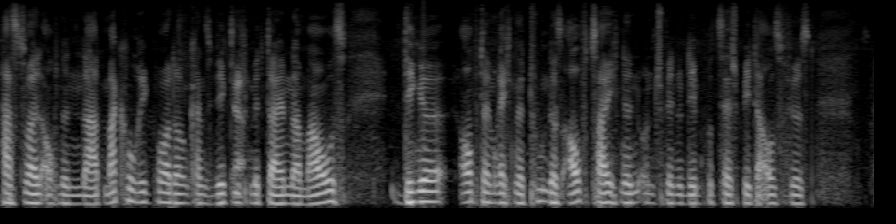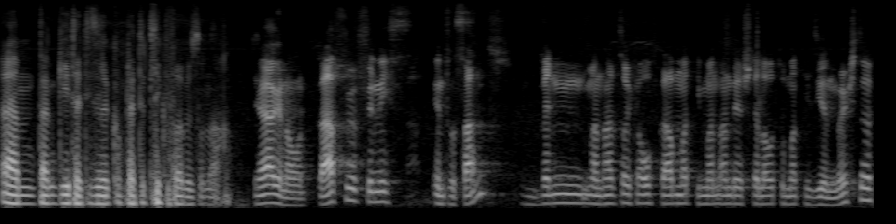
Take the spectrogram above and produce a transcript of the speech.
hast du halt auch eine Art Makro-Recorder und kannst wirklich Ja. mit deiner Maus Dinge auf deinem Rechner tun, das aufzeichnen und wenn du den Prozess später ausführst, ähm, dann geht halt diese komplette Klickfolge so nach. Ja, genau. Dafür finde ich es interessant, wenn man halt solche Aufgaben hat, die man an der Stelle automatisieren möchte.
